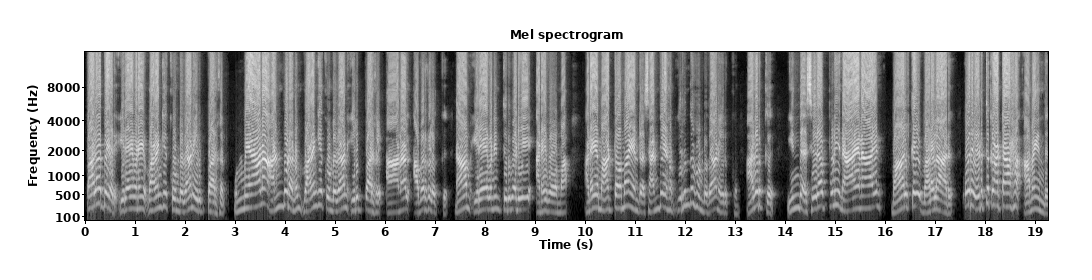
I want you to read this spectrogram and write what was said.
பல பேர் இறைவனை வணங்கிக் கொண்டுதான் இருப்பார்கள். உண்மையான அன்புடனும் வணங்கிக் கொண்டுதான் இருப்பார்கள். ஆனால் அவர்களுக்கு நாம் இறைவனின் திருவடியை அடைவோமா அடைய மாட்டோமா என்ற சந்தேகம் இருந்து கொண்டுதான் இருக்கும். அதற்கு இந்த சிறப்புலி நாயனாரின் வாழ்க்கை வரலாறு ஒரு எடுத்துக்காட்டாக அமைந்து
